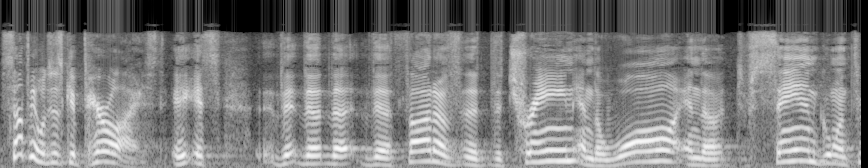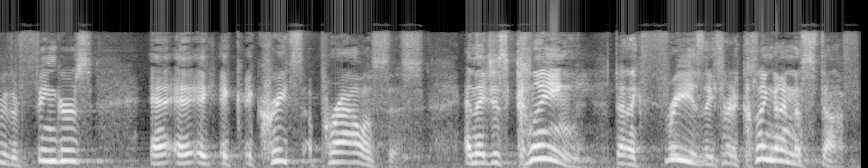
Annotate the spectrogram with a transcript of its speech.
some people just get paralyzed. It's the, the, the, the thought of the, the train and the wall and the sand going through their fingers, and it, it, it creates a paralysis. And they just cling. They like freeze. They try to cling on to stuff.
